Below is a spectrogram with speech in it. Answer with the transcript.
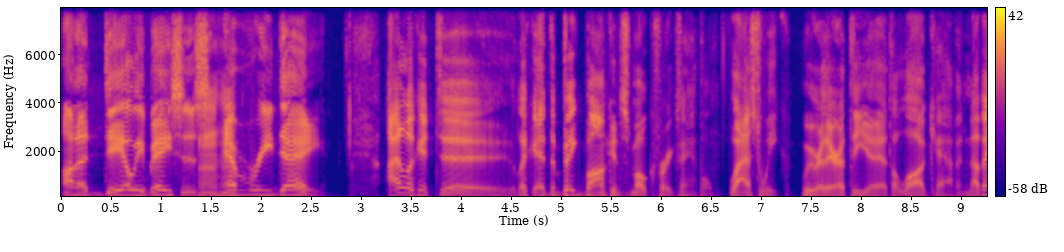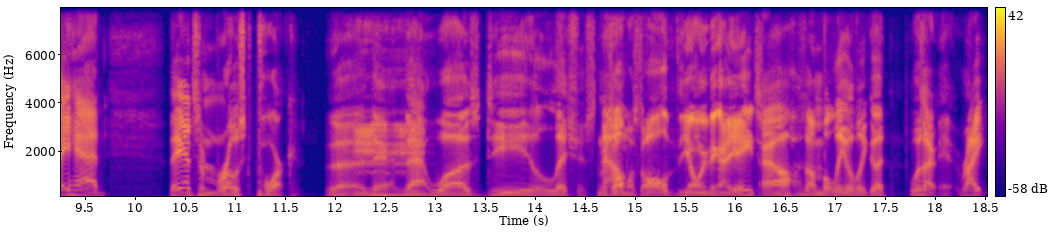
on a daily basis Mhm. every day. I look at uh, like at the Big Bonk and Smoke, for example. Last week we were there at the uh, at the log cabin. Now they had they had some roast pork uh, there that was delicious. It was Now almost all the only thing I ate. oh, it was unbelievably good. Was I right?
